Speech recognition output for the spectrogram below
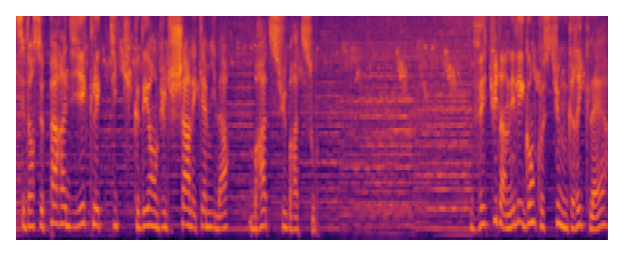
c'est dans ce paradis éclectique que déambulent Charles et Camilla, bras dessus, bras dessous. Vêtu d'un élégant costume gris clair,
